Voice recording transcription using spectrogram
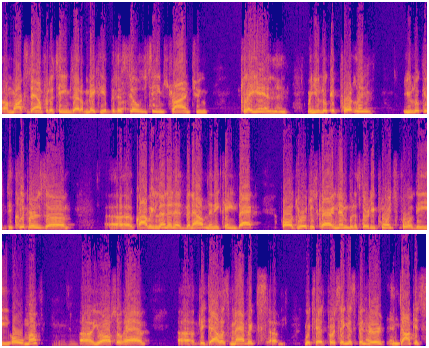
uh, marks down for the teams that are making it, but there's right. still the teams trying to play in. And when you look at Portland, you look at the Clippers. Uh, uh, Kawhi Leonard has been out, and then he came back. Paul George was carrying them with a 30 points for the whole month. Mm-hmm. Uh, you also have uh, the Dallas Mavericks, um, which has Porzingis been hurt, and Doncic,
